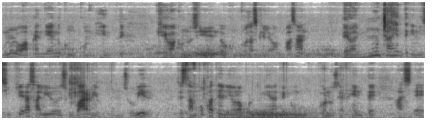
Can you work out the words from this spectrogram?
uno lo va aprendiendo como con gente que va conociendo, con cosas que le van pasando. Pero hay mucha gente que ni siquiera ha salido de su barrio en su vida. Entonces tampoco ha tenido la oportunidad de conocer gente eh,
